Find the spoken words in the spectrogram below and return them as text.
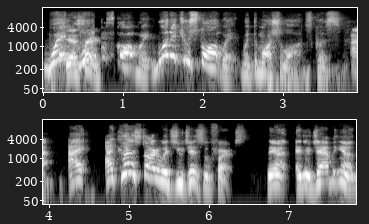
When yes, what did you start with? What did you start with with the martial arts? Because I I, I kind of started with jujitsu first. You know, and Jap- you know,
